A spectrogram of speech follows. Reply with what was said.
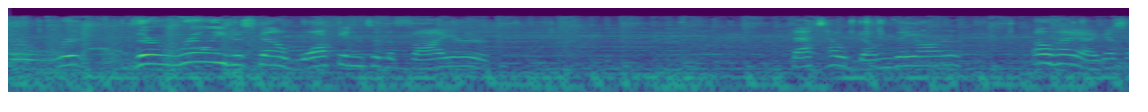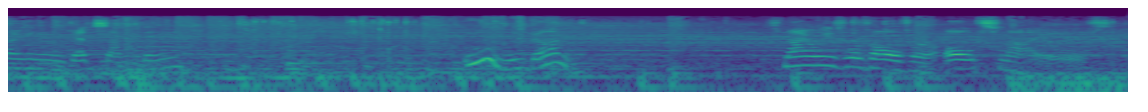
They're re they're really just gonna walk into the fire. That's how dumb they are. Oh hey, I guess I can get something. Ooh, new gun. Smiley's revolver, all smiles.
